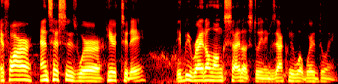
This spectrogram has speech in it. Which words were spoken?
If our ancestors were here today, they'd be right alongside us doing exactly what we're doing.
